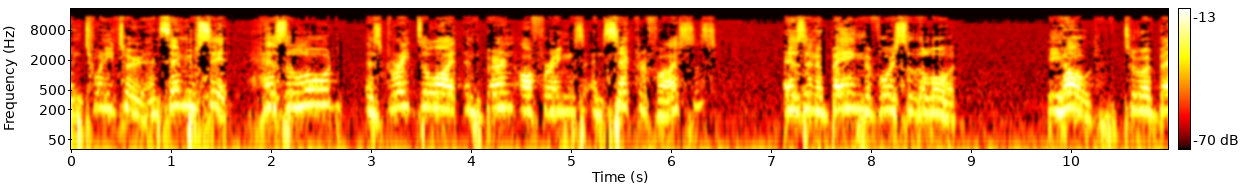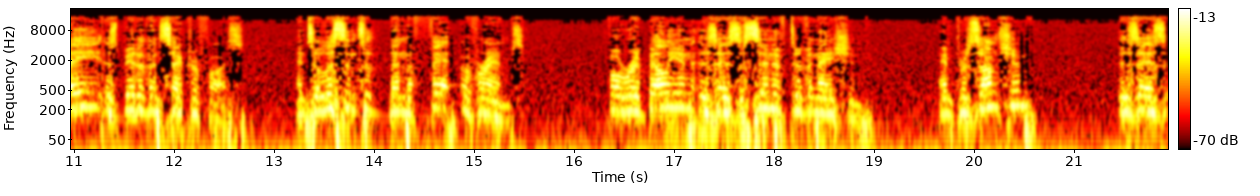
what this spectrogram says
in 22. And Samuel said, Has the Lord as great delight in burnt offerings and sacrifices as in obeying the voice of the Lord? Behold, to obey is better than sacrifice, and to listen to than the fat of rams. For rebellion is as the sin of divination, and presumption is as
